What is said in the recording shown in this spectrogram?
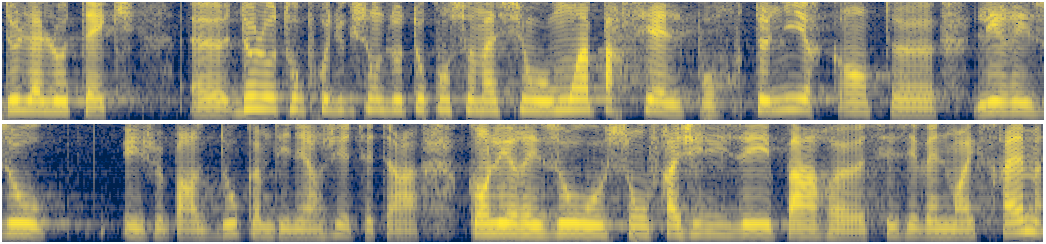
de la low-tech, euh, de l'autoproduction, de l'autoconsommation au moins partielle pour tenir quand euh, les réseaux et je parle d'eau comme d'énergie, etc., quand les réseaux sont fragilisés par euh, ces événements extrêmes,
